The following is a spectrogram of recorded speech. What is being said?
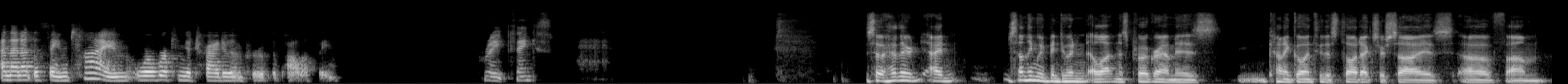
And then at the same time, we're working to try to improve the policy. Great, thanks. So, Heather, I, something we've been doing a lot in this program is kind of going through this thought exercise of, um,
